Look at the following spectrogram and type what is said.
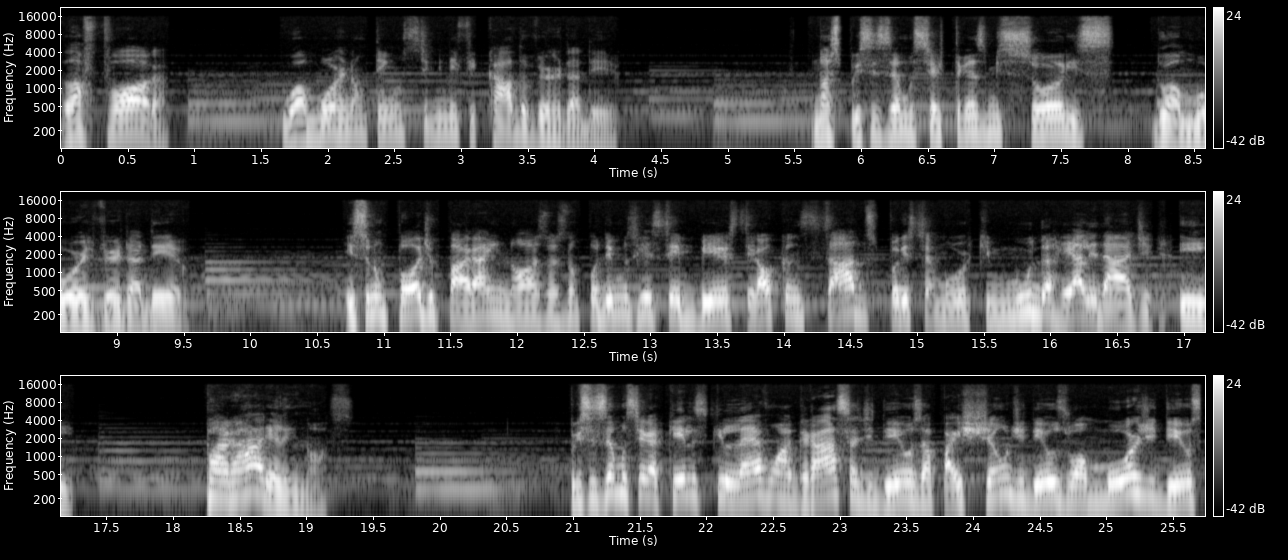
Lá fora, o amor não tem um significado verdadeiro. Nós precisamos ser transmissores do amor verdadeiro. Isso não pode parar em nós, nós não podemos receber, ser alcançados por esse amor que muda a realidade e parar ele em nós. Precisamos ser aqueles que levam a graça de Deus, a paixão de Deus, o amor de Deus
